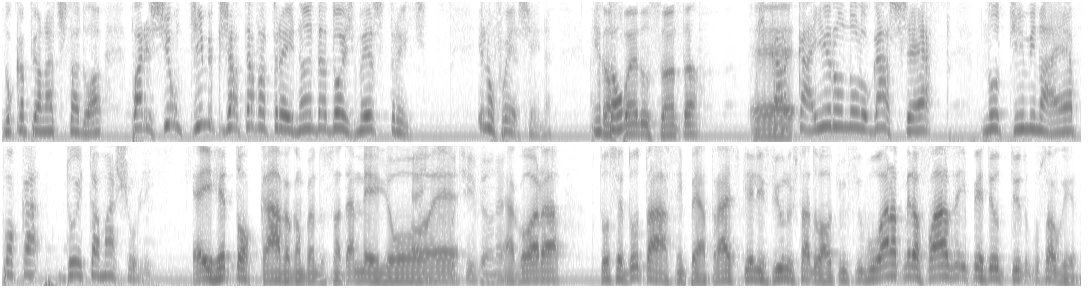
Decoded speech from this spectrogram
no campeonato estadual, parecia um time que já estava treinando há dois meses, três. E não foi assim, né? A campanha do Santa. Os é, caras caíram no lugar certo, no time na época do Itamachule. É irretocável a campanha do Santa, é a melhor. É indiscutível, né? Agora, o torcedor tá assim, pé atrás, porque ele viu no estadual o time voar na primeira fase e perdeu o título pro Salgueiro.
